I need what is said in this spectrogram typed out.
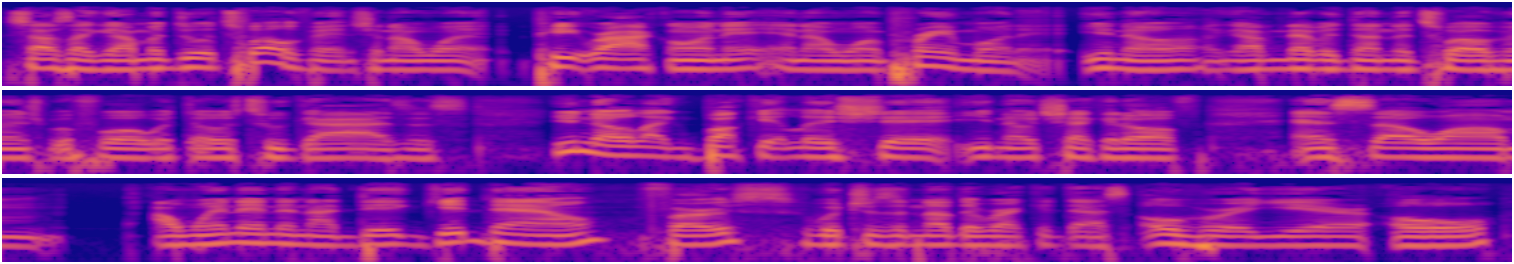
so I was like, I'm gonna do a 12 inch, and I want Pete Rock on it, and I want Preem on it. You know, like I've never done the 12 inch before with those two guys. It's you know like bucket list shit. You know, check it off. And so um, I went in and I did Get Down first, which is another record that's over a year old.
